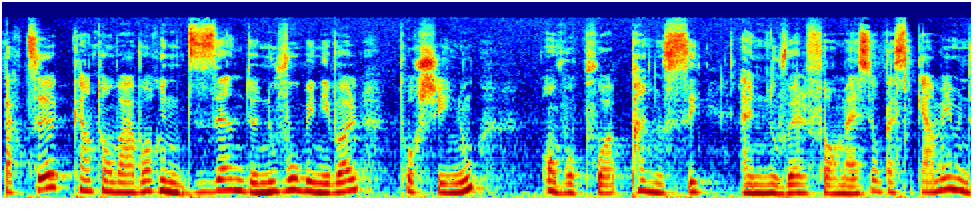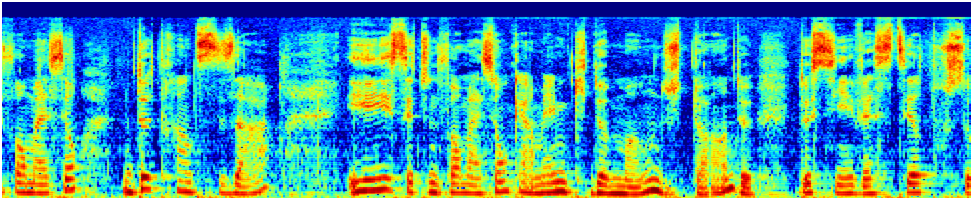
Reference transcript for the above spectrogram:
partir, quand on va avoir une dizaine de nouveaux bénévoles pour chez nous, on va pouvoir penser à une nouvelle formation parce que c'est quand même une formation de 36 heures et c'est une formation quand même qui demande du temps de, de s'y investir, tout ça.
